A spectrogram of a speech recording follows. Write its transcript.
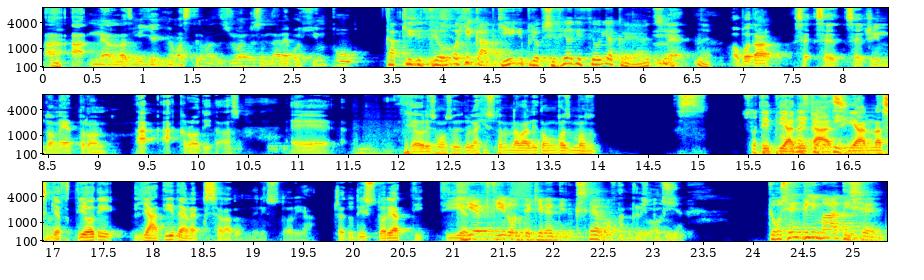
α, α, ναι, αλλά ας μην γελιόμαστε, μα ζούμε και σε μια εποχή που Κάποιοι τη θεωρούν, όχι κάποιοι, η πλειοψηφία τη θεωρεί ακραία, έτσι. Ναι. Οπότε σε, σε, σε εκείνο το μέτρο ακρότητας, ε, θεωρείς όμως ότι τουλάχιστον να βάλει τον κόσμο Στο στη τι- να διαδικασία σκεφτεί. να σκεφτεί ότι γιατί δεν έξερα τον την ιστορία. Και τούτη η ιστορία τι, τι, Τι ευθύνονται και δεν την ξέρω αυτή την Ακριβώς. ιστορία. Ποιος εγκλημάτισε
